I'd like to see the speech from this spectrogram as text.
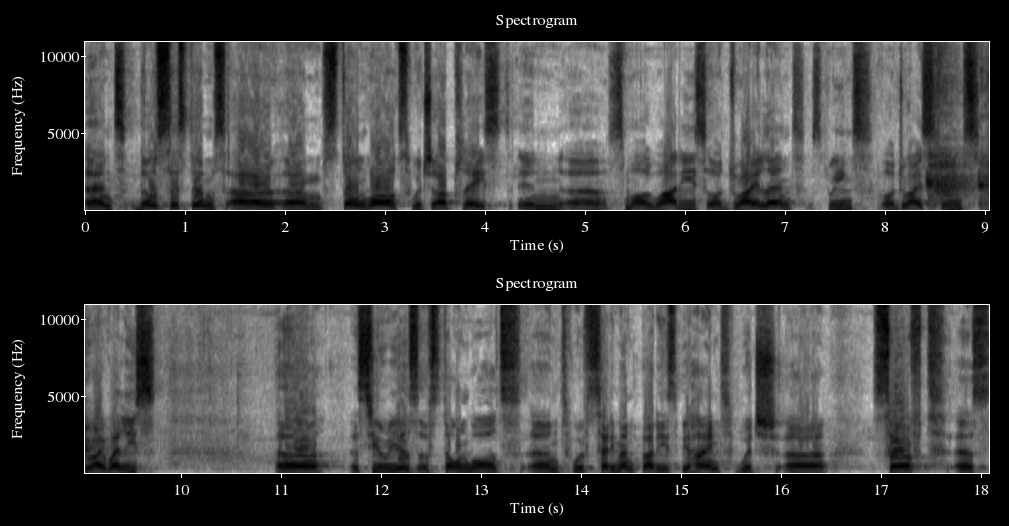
and those systems are um, stone walls which are placed in uh, small wadis or dry land streams or dry streams, dry valleys. Uh, a series of stone walls and with sediment bodies behind, which uh, served as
